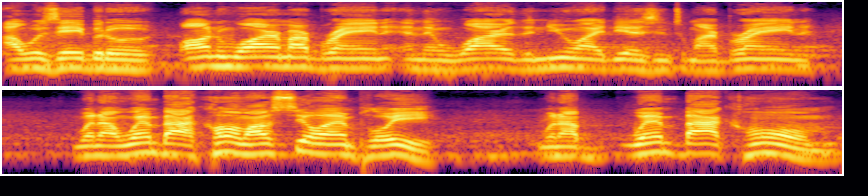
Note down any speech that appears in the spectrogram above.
I was able to unwire my brain and then wire the new ideas into my brain. When I went back home, I was still an employee. When I went back home,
